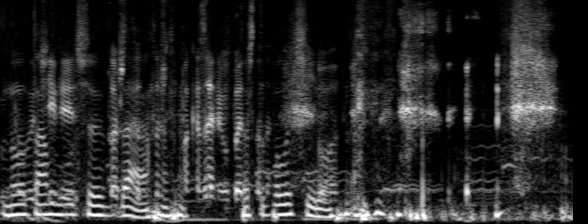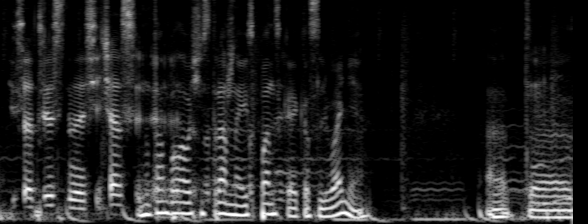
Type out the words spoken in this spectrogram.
ну, там лучше, то, да. Что, то, что показали у Бэтмена. То, что получили. Вот. И, соответственно, сейчас... Ну, там была очень странная испанская Castlevania. От, э...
